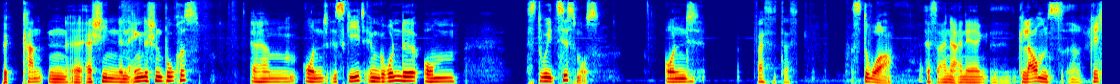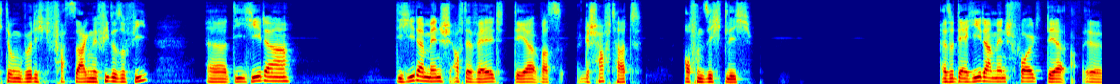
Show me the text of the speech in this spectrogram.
bekannten, äh, erschienenen englischen Buches. Ähm, und es geht im Grunde um Stoizismus. Und Was ist das? Stoa ist eine, eine Glaubensrichtung, würde ich fast sagen, eine Philosophie, äh, die jeder, die jeder Mensch auf der Welt, der was geschafft hat, offensichtlich, also der jeder Mensch folgt, der äh,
